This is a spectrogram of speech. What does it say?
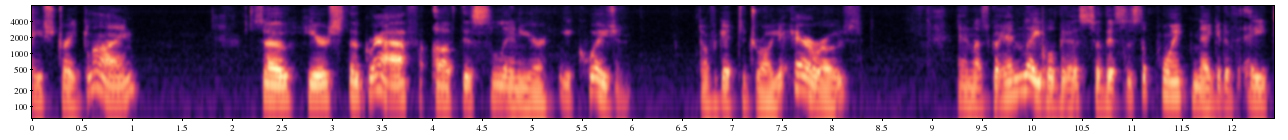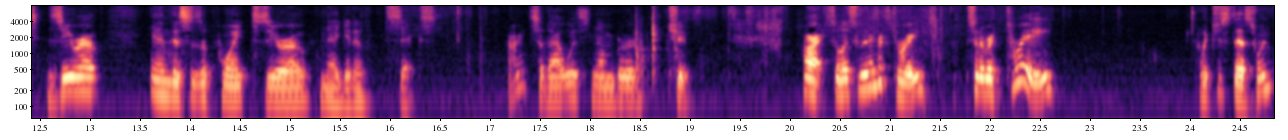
a straight line, so here's the graph of this linear equation. Don't forget to draw your arrows. And let's go ahead and label this. So this is the point negative 8, 0. And this is a point 0, negative 6. All right, so that was number 2. All right, so let's do number 3. So number 3, which is this one,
